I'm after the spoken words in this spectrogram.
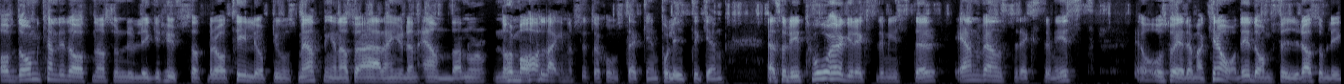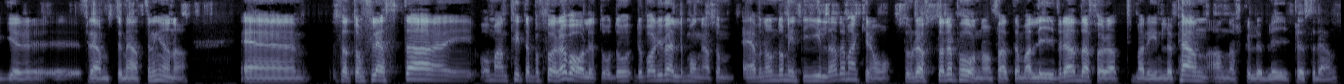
av de kandidaterna som nu ligger hyfsat bra till i opinionsmätningarna så är han ju den enda nor normala inom citationstecken politikern. Alltså det är två högerextremister, en vänsterextremist och så är det Macron. Det är de fyra som ligger eh, främst i mätningarna. Eh, så att de flesta, om man tittar på förra valet då, då, då, var det väldigt många som, även om de inte gillade Macron, som röstade på honom för att de var livrädda för att Marine Le Pen annars skulle bli president.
